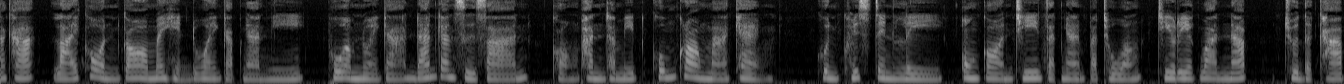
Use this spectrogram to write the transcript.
นะคะ หลายคนก็ไม่เห็นด้วยกับงานนี้ ผู้อำนวยการด้านการสื่อสารของพันธมิตรคุ้มครองม้าแข่ง คุณคริสตินลี องค์กรที่จัดงานประท้วงที่เรียกว่านับ to the cup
